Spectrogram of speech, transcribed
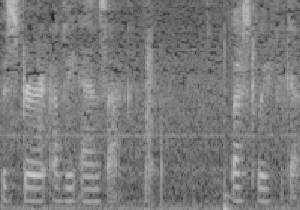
the spirit of the Anzac, lest we forget.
